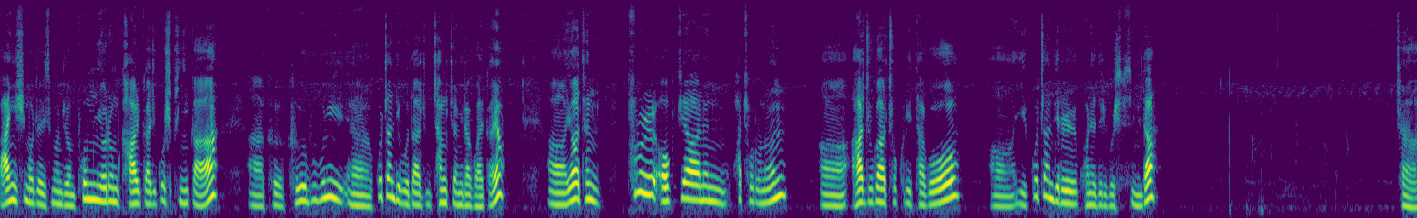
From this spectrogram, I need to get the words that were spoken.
많이 심어져 있으면 좀 봄, 여름, 가을까지 꽃이 피니까 아, 그, 그 부분이 어, 꽃잔디보다 좀 장점이라고 할까요? 어, 여하튼 풀을 억제하는 화초로는 어, 아주가 초콜릿하고 어, 이 꽃잔디를 권해드리고 싶습니다. 자,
